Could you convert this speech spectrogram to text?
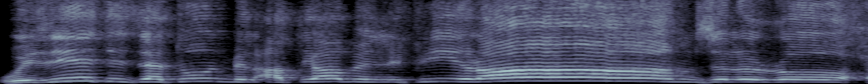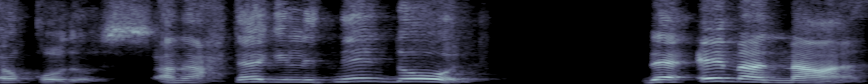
وزيت الزيتون بالأطياب اللي فيه رمز للروح القدس. أنا احتاج الاثنين دول دائما معا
